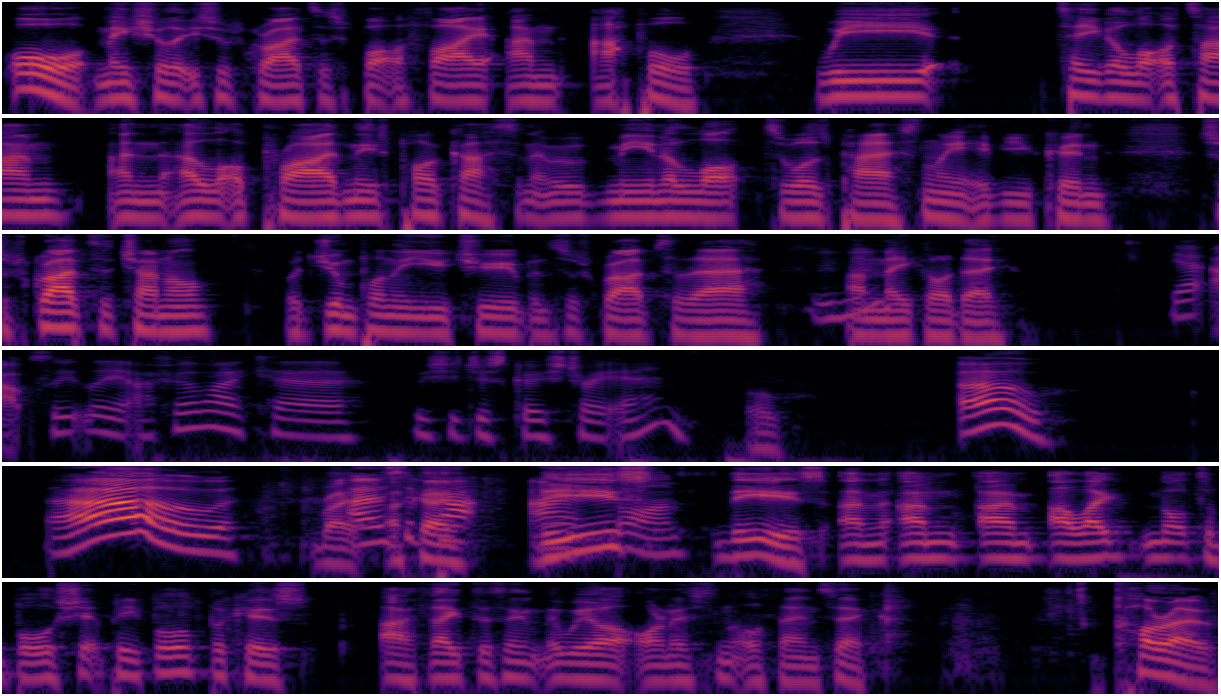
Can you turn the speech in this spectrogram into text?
or make sure that you subscribe to Spotify and Apple. We take a lot of time and a lot of pride in these podcasts, and it would mean a lot to us personally if you can subscribe to the channel or jump on the YouTube and subscribe to there Mhm. and make our day. Yeah, absolutely. I feel like uh, we should just go straight in. Oh. Oh. Oh. Right. I'm okay. I- these, these, and I'm, I'm, I like not to bullshit people because I like to think that we are honest and authentic. Koro,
